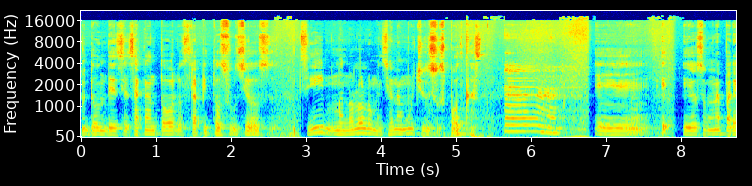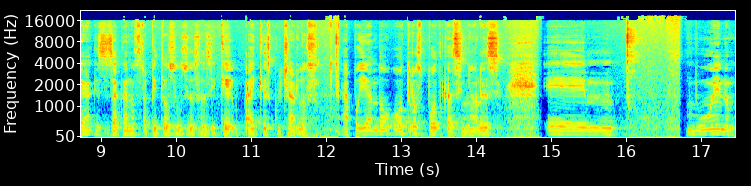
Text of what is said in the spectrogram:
Donde se sacan todos los trapitos sucios, sí, Manolo lo menciona mucho en sus podcasts. Ah. Eh, eh, ellos son una pareja que se sacan los trapitos sucios, así que hay que escucharlos. Apoyando otros podcasts, señores. Em, bueno,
